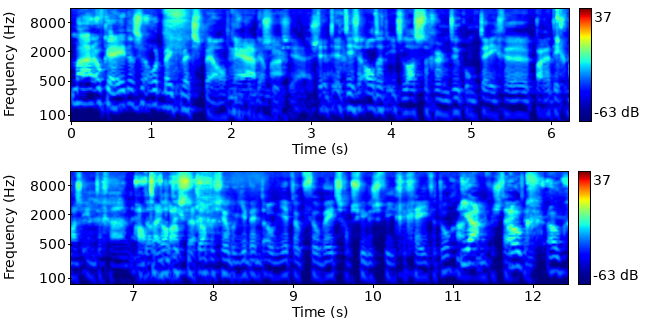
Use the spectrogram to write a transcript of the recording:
Maar oké, dat hoort een beetje bij het spel. Denk ja, ik dan precies. Maar. Ja. Het, het, is altijd iets lastiger natuurlijk om tegen paradigma's in te gaan. En altijd dat, dat. Is, dat is heel, je, bent ook, je hebt ook veel wetenschapsfilosofie gegeven, toch? Aan ja, de universiteit. ook. ook.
